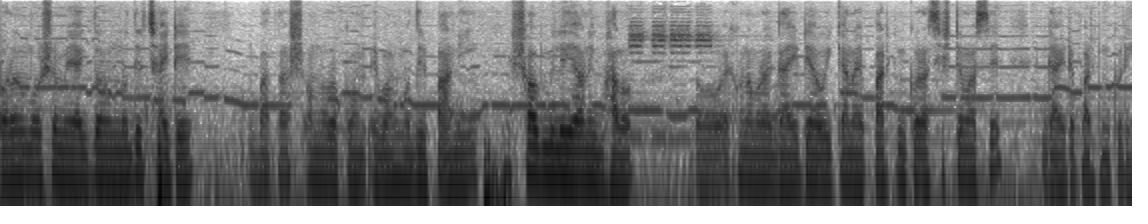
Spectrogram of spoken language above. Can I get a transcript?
গরমের মৌসুমে একদম নদীর ছাইটে বাতাস অন্যরকম এবং নদীর পানি সব মিলিয়ে অনেক ভালো। তো এখন আমরা গাড়িটা ওই কানায় পার্কিং করার সিস্টেম আছে, গাড়িটা পার্কিং করি।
